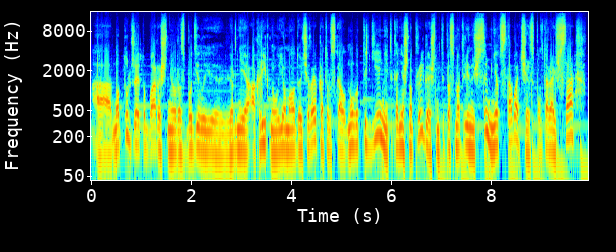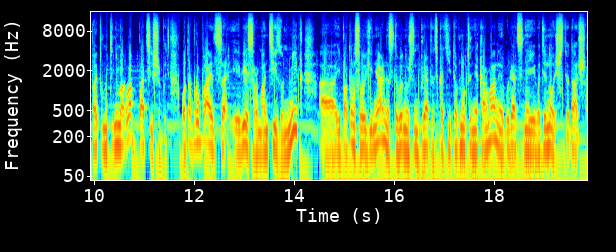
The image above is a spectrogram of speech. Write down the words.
А, но тут же эту барышню разбудил, вернее, окликнул ее молодой человек, который сказал, ну вот ты гений, ты, конечно, прыгаешь, но ты посмотри на часы, мне вставать через полтора часа, поэтому ты не могла бы потише быть. Вот обрубается весь романтизм миг, и потом свою гениальность ты вынужден прятать в какие-то внутренние карманы и гулять с ней в одиночестве дальше.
